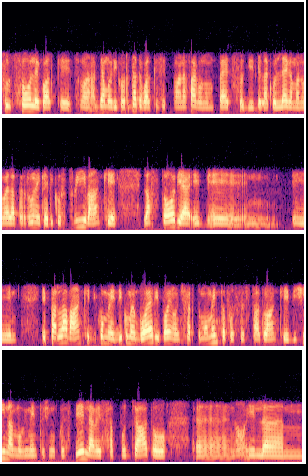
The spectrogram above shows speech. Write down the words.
sul Sole, qualche, insomma, abbiamo ricordato qualche settimana fa con un pezzo di- della collega Manuela Perroni che ricostruiva anche la storia e, e- e- e parlava anche di come, di come Boeri poi in un certo momento fosse stato anche vicino al Movimento 5 Stelle, avesse appoggiato eh, no, il, ehm,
